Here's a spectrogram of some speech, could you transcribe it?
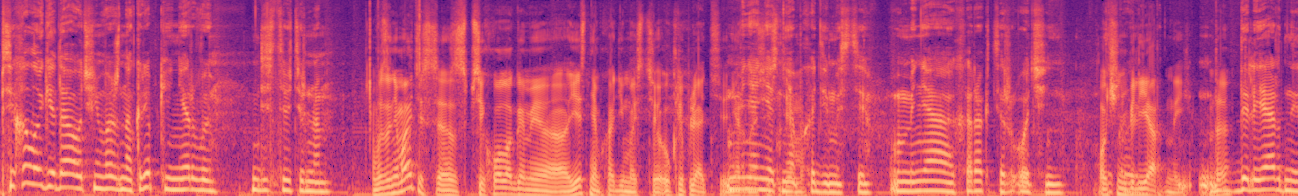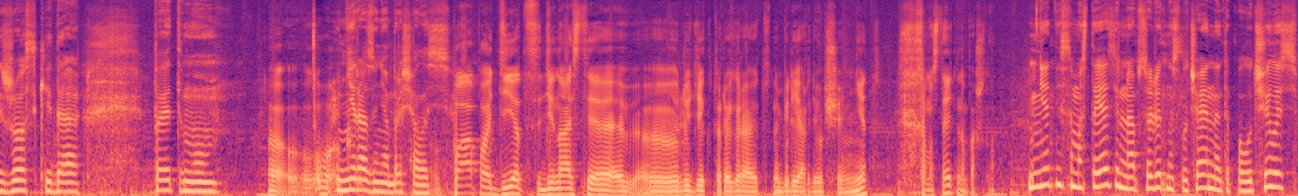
Психология, да, очень важна. Крепкие нервы, действительно. Вы занимаетесь э, с психологами? Есть необходимость укреплять У нервную меня нет систему? необходимости. У меня характер очень... Очень такой бильярдный, да? Бильярдный, жесткий, да. Поэтому ни разу не обращалась. Папа, дед, династия э, людей, которые играют на бильярде, вообще нет? Самостоятельно пошла? Нет, не самостоятельно, абсолютно случайно это получилось.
